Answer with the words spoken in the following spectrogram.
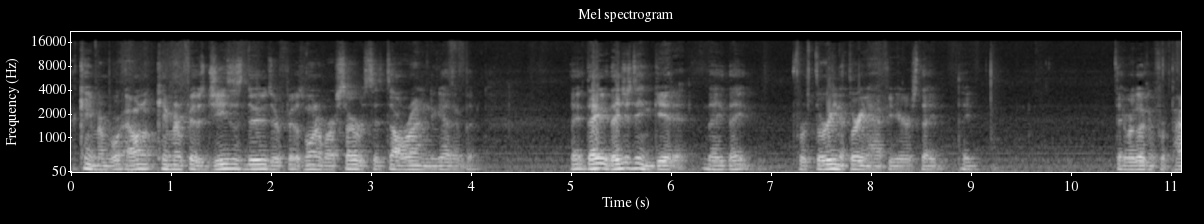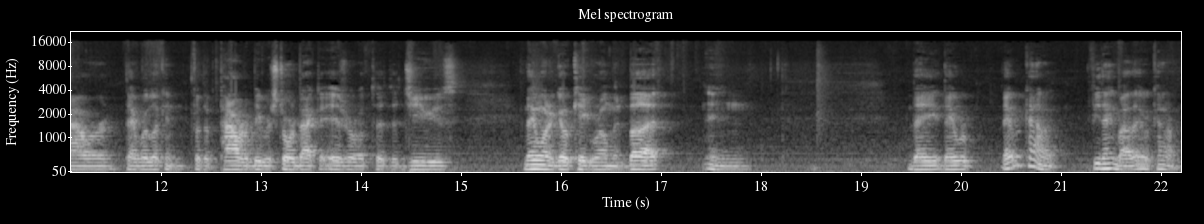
I can't remember. I don't. Can't remember if it was Jesus dudes or if it was one of our services. It's all running together, but they, they, they just didn't get it. They, they, for three and three and a half years, they, they, they were looking for power. They were looking for the power to be restored back to Israel, to the Jews. They wanted to go kick Roman butt, and they, they were, they were kind of, if you think about it, they were kind of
